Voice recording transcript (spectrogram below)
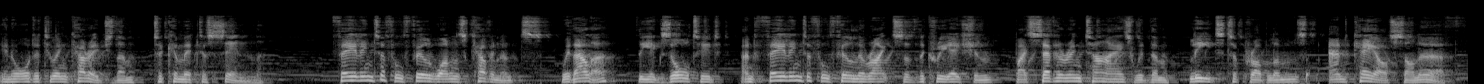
in order to encourage them to commit a sin. Failing to fulfill one's covenants with Allah, the Exalted, and failing to fulfill the rights of the creation by severing ties with them leads to problems and chaos on earth.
